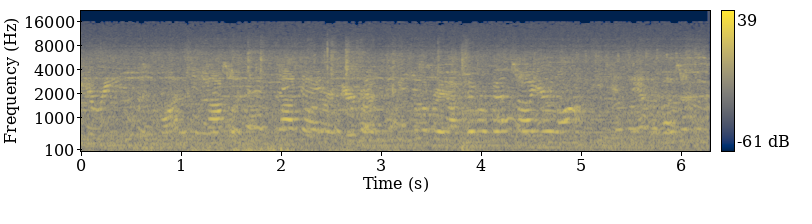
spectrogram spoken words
Figurines and lots of chocolate. Of our beer gardens we celebrate Oktoberfest all year long. You can stand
